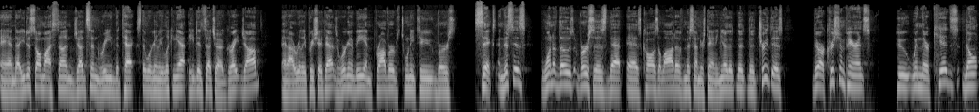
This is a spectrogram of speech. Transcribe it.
And uh, you just saw my son Judson read the text that we're going to be looking at. He did such a great job, and I really appreciate that. So we're going to be in Proverbs 22, verse 6. And this is one of those verses that has caused a lot of misunderstanding. You know, the, the, the truth is, there are Christian parents who, when their kids don't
